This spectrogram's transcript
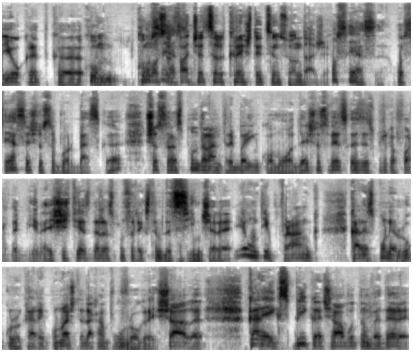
Eu cred că... Cum? Cum o să, o să faceți să-l creșteți în sondaje? O să iasă. O să iasă și o să vorbească și o să răspundă la întrebări incomode și o să vedeți că se descurcă foarte bine și știți de răspunsuri extrem de sincere. E un tip franc care spune lucruri, care cunoaște dacă am făcut vreo greșeală, care explică ce a avut în vedere.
